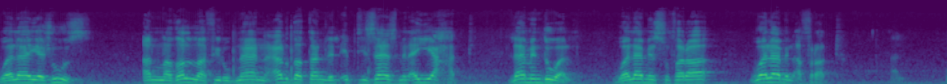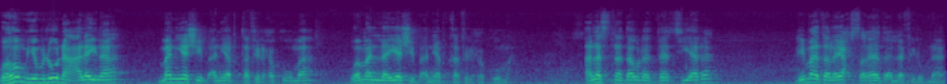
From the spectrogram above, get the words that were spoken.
ولا يجوز أن نظل في لبنان عرضة للابتزاز من أي أحد لا من دول ولا من سفراء ولا من أفراد وهم يملون علينا من يجب أن يبقى في الحكومة ومن لا يجب أن يبقى في الحكومة ألسنا دولة ذات سيادة؟ لماذا لا يحصل هذا إلا في لبنان؟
